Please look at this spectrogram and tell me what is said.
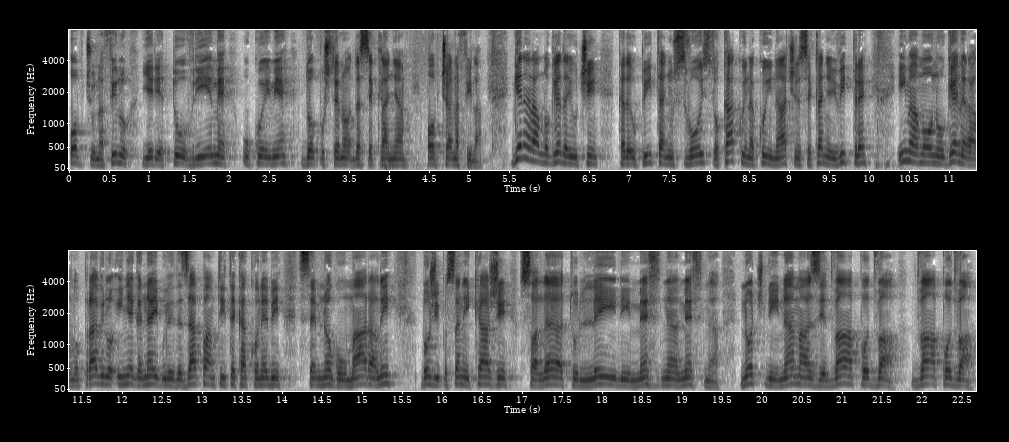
opću na filu jer je to vrijeme u kojem je dopušteno da se klanja opća na fila. Generalno gledajući kada je u pitanju svojstvo kako i na koji način se klanjaju vitre, imamo ono generalno pravilo i njega najbolje da zapamtite kako ne bi se mnogo umarali. Boži poslanik kaže salatu lejli mesna mesna, noćni nam namaz je dva po dva, dva po dva.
